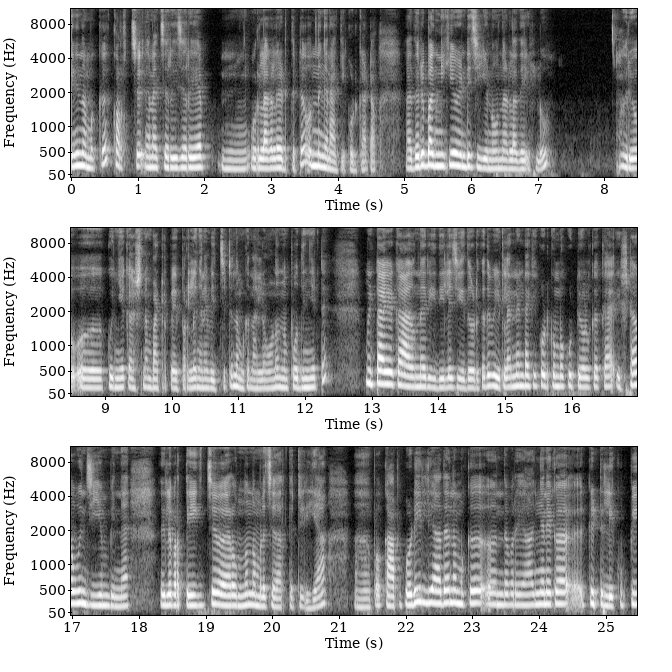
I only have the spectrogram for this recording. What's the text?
ഇനി നമുക്ക് കുറച്ച് ഇങ്ങനെ ചെറിയ ചെറിയ ഉരുളകൾ എടുത്തിട്ട് ഒന്നിങ്ങനെ ആക്കി കൊടുക്കാം കേട്ടോ. അതൊരു ഭംഗിക്ക് വേണ്ടി ചെയ്യണമെന്നുള്ളതേ ഉള്ളൂ. ഒരു കുഞ്ഞ് കഷ്ണം ബട്ടർ പേപ്പറിൽ ഇങ്ങനെ വെച്ചിട്ട് നമുക്ക് നല്ലോണം ഒന്ന് പൊതിഞ്ഞിട്ട് മിഠായിയൊക്കെ ആകുന്ന രീതിയിൽ ചെയ്ത് കൊടുക്കുക ഇത് വീട്ടിൽ തന്നെ ഉണ്ടാക്കി കൊടുക്കുമ്പോൾ കുട്ടികൾക്കൊക്കെ ഇഷ്ടാവുകയും ചെയ്യും. പിന്നെ ഇതിൽ പ്രത്യേകിച്ച് വേറെ ഒന്നും നമ്മൾ ചേർത്തിട്ടില്ല. അപ്പോൾ കാപ്പിപ്പൊടി ഇല്ലാതെ നമുക്ക് എന്താ പറയുക ഇങ്ങനെയൊക്കെ കിട്ടില്ലേ? കുപ്പി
